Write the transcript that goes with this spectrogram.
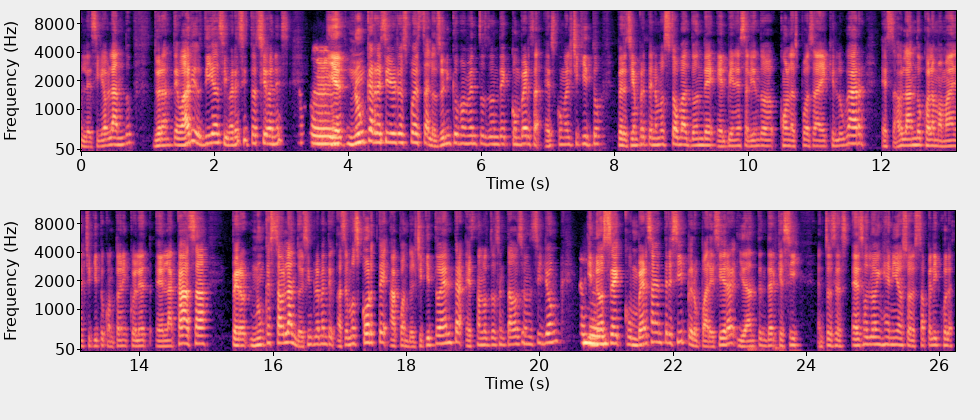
le sigue hablando durante varios días y varias situaciones y él nunca recibe respuesta. Los únicos momentos donde conversa es con el chiquito, pero siempre tenemos tomas donde él viene saliendo con la esposa de X lugar, está hablando con la mamá del chiquito, con Tony Colette en la casa, pero nunca está hablando. Es simplemente hacemos corte a cuando el chiquito entra, están los dos sentados en un sillón y no se conversan entre sí, pero pareciera y da a entender que sí. Entonces, eso es lo ingenioso de esta película.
